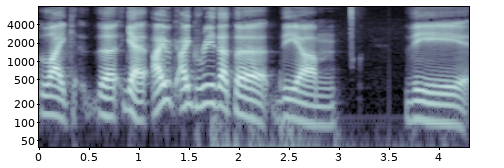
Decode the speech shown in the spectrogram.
like the yeah, I I agree that the the um the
